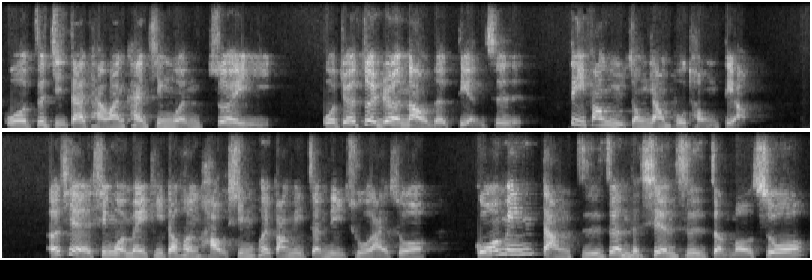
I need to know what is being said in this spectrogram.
我自己在台湾看新闻，最我觉得最热闹的点是地方与中央不同调，而且新闻媒体都很好心，会帮你整理出来说。国民党执政的县市怎么说？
